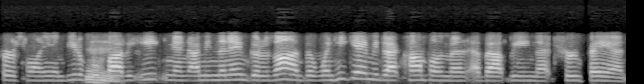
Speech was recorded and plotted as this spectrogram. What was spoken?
personally and beautiful Mhm. Bobby Eaton and I mean the name goes on. But when he gave me that compliment about being that true fan,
